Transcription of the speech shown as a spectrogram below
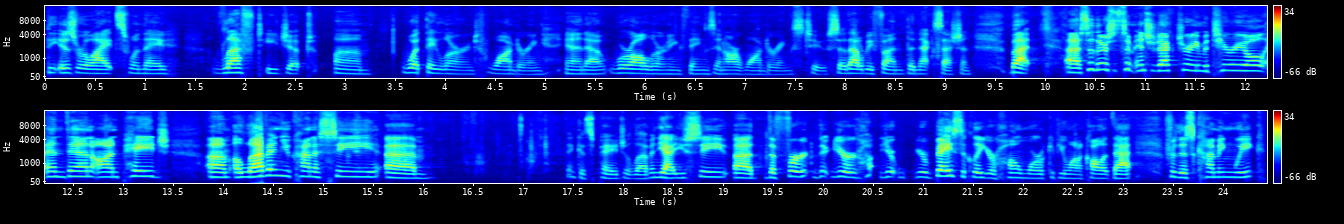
the Israelites, when they left Egypt, um, what they learned wandering. And uh, we're all learning things in our wanderings too. So that'll be fun the next session. But uh, so there's some introductory material. And then on page um, 11, you kind of see. Um, I think it's page 11. Yeah, you see uh, the, fir- the your, your, your basically your homework, if you want to call it that, for this coming week.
